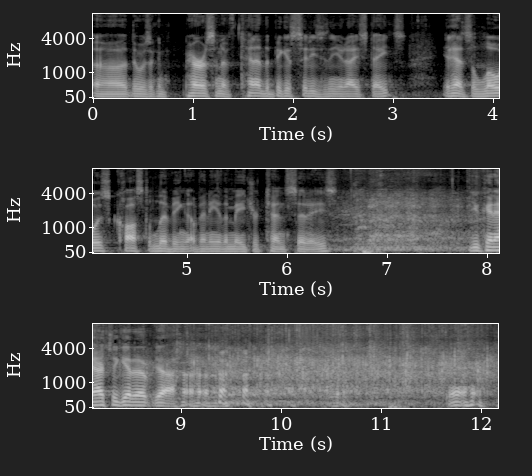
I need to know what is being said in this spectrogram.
uh, there was a comparison of 10 of the biggest cities in the United States. It has the lowest cost of living of any of the major 10 cities. you can actually get a yeah.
